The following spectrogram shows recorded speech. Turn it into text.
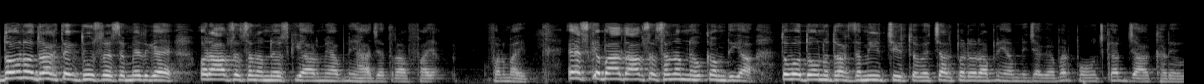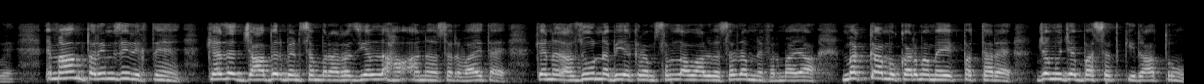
दोनों दरख्त एक दूसरे से मिल गए और आप ने उसकी आर में अपनी हाजत रफाया। फरमाई। इसके बाद आप वसल्लम ने हुक्म दिया तो वो दोनों दरख्त ज़मीन चीरते हुए चल पड़े और अपनी अपनी जगह पर पहुँच कर जा खड़े हुए। इमाम तरिमजी लिखते हैं कि हज़रत जाबिर बिन समरा रज़ी अल्लाह से रवायत है कि हजूर नबी अक्रम सल्लल्लाहु ने फरमाया, मक्का मुकरमा में एक पत्थर है जो मुझे बसत की रातों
